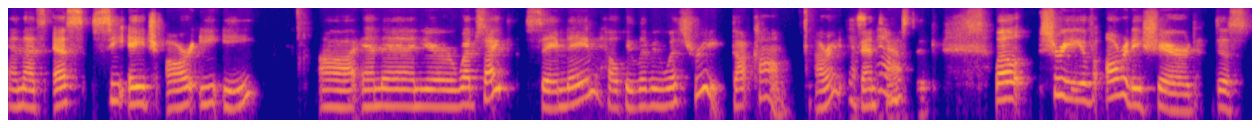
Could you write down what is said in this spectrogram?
and that's S C H R E E. Uh, and then your website, same name, healthylivingwithschree.com. All right, yes, fantastic. Ma'am. Well, Schree, you've already shared just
